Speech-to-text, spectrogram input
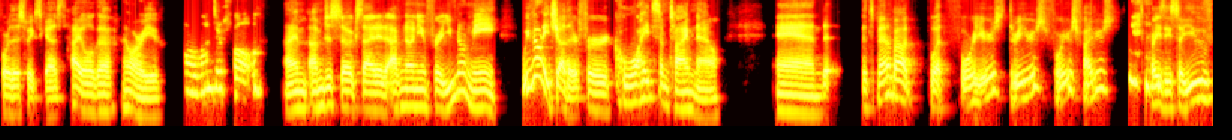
for this week's guest. Hi, Olga. How are you? Oh, wonderful. I'm I'm just so excited. I've known you for you've known me. We've known each other for quite some time now. And it's been about what four years, three years, four years, five years. It's crazy. so you've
